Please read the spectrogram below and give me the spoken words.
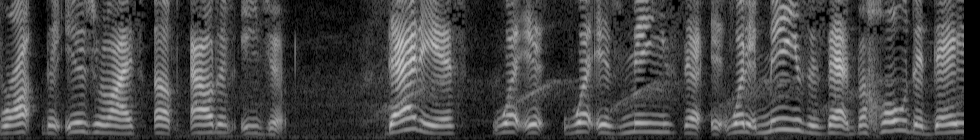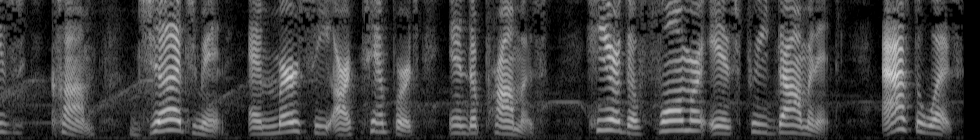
brought the Israelites up out of Egypt. That is what it what is means that it, what it means is that behold the days come judgment and mercy are tempered in the promise here the former is predominant. Afterwards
